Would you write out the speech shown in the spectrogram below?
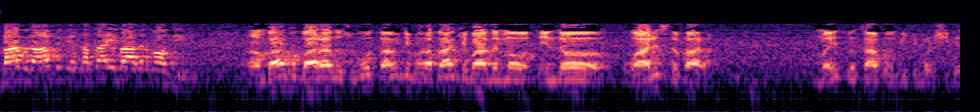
باب العفو في الخطا بعد الموت. باب بارہ دو ثبوت تاوی کی خطا کے بعد الموت. ان دو وارث دفارا میت بصاف ہوگی کہ مرشی کے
